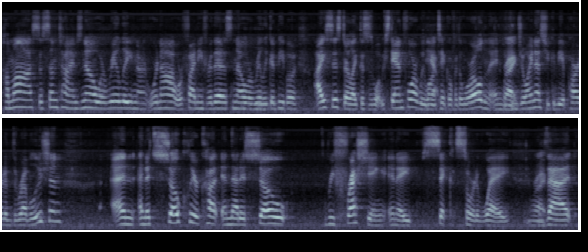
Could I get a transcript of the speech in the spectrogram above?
Hamas is sometimes no, we're really not, we're not. We're fighting for this. No, we're really good people. ISIS, they're like, this is what we stand for. We want Mm-hmm. Yeah. to take over the world, and, and you can join us. You can be a part of the revolution. And and it's so clear cut, and that is so refreshing in a sick sort of way Right. that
